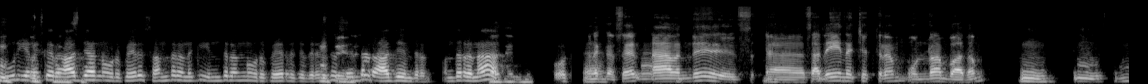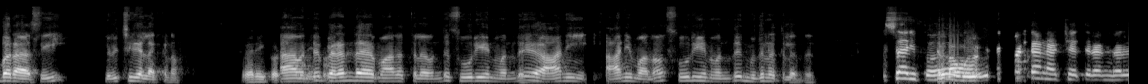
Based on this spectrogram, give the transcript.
சூரியனுக்கு ராஜான்னு ஒரு பேரு சந்திரனுக்கு இந்திரன் ஒரு பேர் இருக்குது. ரெண்டும் பேரு. சேர்ந்தா ராஜேந்திரன். வந்துடுறேனா? வணக்கம் சார். நான் வந்து சதய நட்சத்திரம் ஒன்றாம் பாதம். கும்பராசி விருச்சிக லக்னம் வெரி குட் நான் வந்து பிறந்த மாதத்துல வந்து சூரியன் வந்து ஆனி ஆனி மாதம் சூரியன் வந்து மிதுனத்துல இருந்தது. சார் இப்போ நட்சத்திரங்கள்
